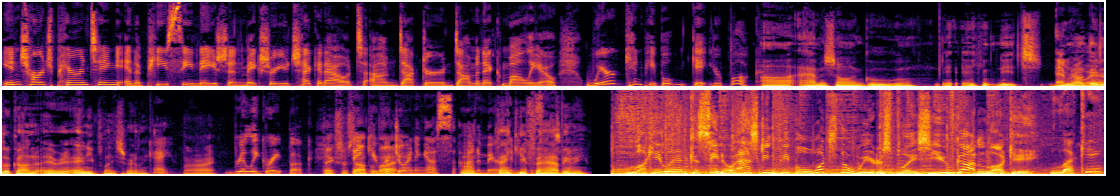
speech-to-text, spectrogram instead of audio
In Charge Parenting in a PC Nation. Make sure you check it out. Um, Dr. Dominic Malio. Where can people get your book? Uh, Amazon, Google, it, it, it's you know they look on every, any place really. Okay. All right. Really great book. Thanks for Thank you by. for joining us Well, on American thank you for having Today. me. Lucky Land Casino asking people what's the weirdest place you've gotten lucky? Lucky?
